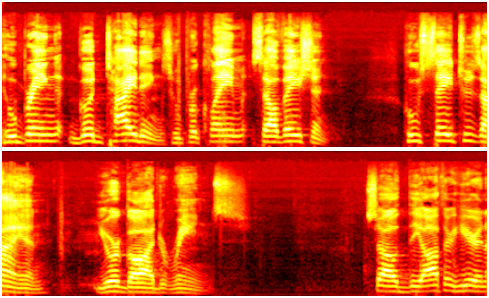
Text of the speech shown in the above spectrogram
who bring good tidings, who proclaim salvation, who say to Zion, Your God reigns. So the author here in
